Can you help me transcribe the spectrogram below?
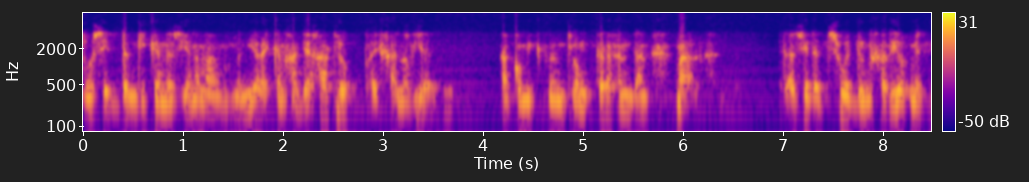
Nou sê dink die kinders, "Ja, maar meneer, hy kan gaan weghardloop. Hy gaan nou weer dan kom ek net klomp terug en dan maar as jy dit so doen gereeld met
